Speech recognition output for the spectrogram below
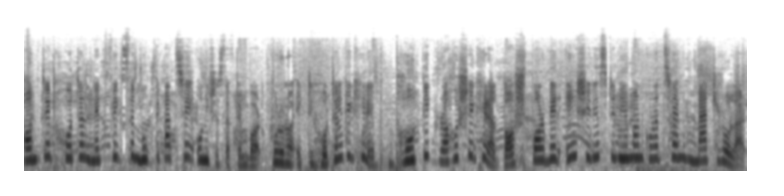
haunted hotel নেটফ্লিক্সে মুক্তি পাচ্ছে উনিশে সেপ্টেম্বর। পুরনো একটি হোটেলকে ঘিরে ভৌতিক রহস্যে ঘেরা দশ পর্বের এই সিরিজটি নির্মাণ করেছেন ম্যাট রোলার।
